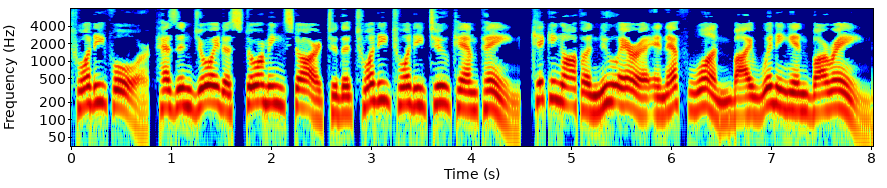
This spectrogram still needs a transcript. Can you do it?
24, has enjoyed a storming start to the 2022 campaign, kicking off a new era in F1 by winning in Bahrain.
